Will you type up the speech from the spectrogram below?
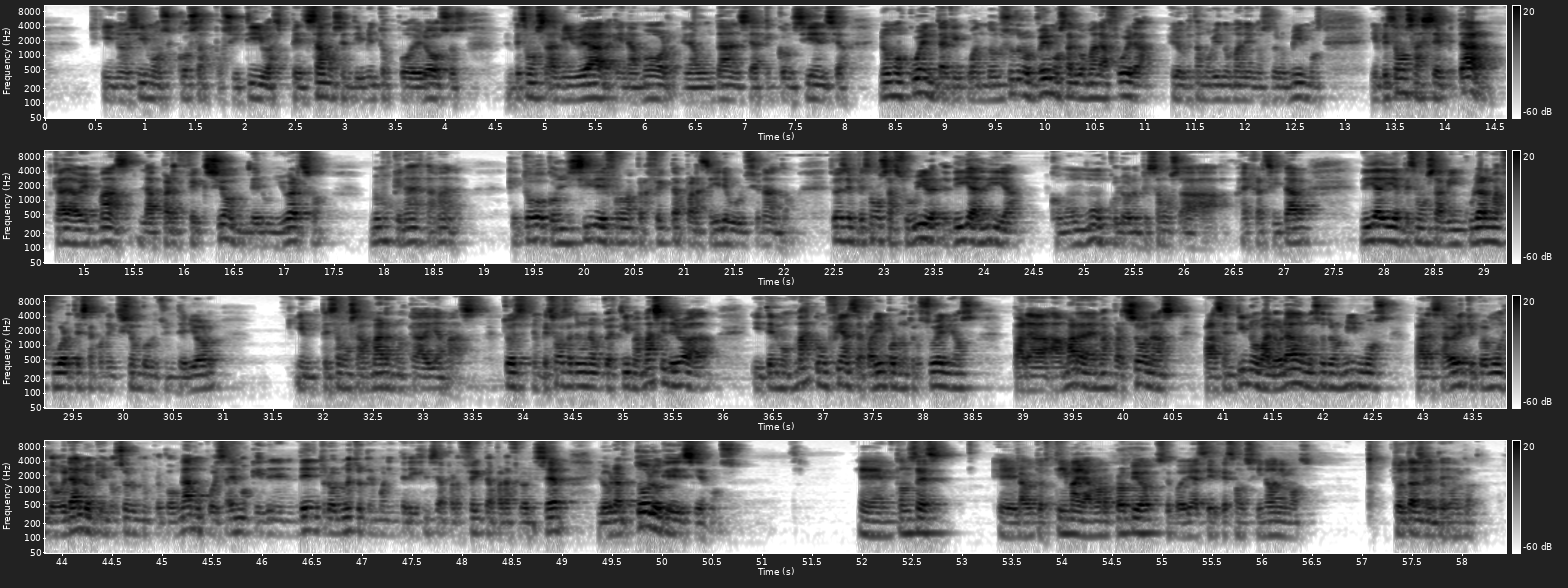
y nos decimos cosas positivas, pensamos sentimientos poderosos, empezamos a vibrar en amor, en abundancia, en conciencia, nos damos cuenta que cuando nosotros vemos algo mal afuera, es lo que estamos viendo mal en nosotros mismos, y empezamos a aceptar cada vez más la perfección del universo, vemos que nada está mal, que todo coincide de forma perfecta para seguir evolucionando. Entonces empezamos a subir día a día, como un músculo, lo empezamos a, a ejercitar día a día empezamos a vincular más fuerte esa conexión con nuestro interior y empezamos a amarnos cada día más. Entonces empezamos a tener una autoestima más elevada y tenemos más confianza para ir por nuestros sueños, para amar a las demás personas, para sentirnos valorados nosotros mismos, para saber que podemos lograr lo que nosotros nos propongamos, porque sabemos que dentro nuestro tenemos la inteligencia perfecta para florecer y lograr todo lo que deseemos. Eh, entonces, eh, la autoestima y el amor propio se podría decir que son sinónimos. Totalmente.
